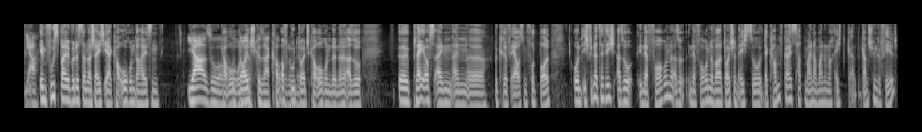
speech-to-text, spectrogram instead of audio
Ja. Im Fußball würde es dann wahrscheinlich eher K.O.-Runde heißen. Ja, so auf Deutsch gesagt K.O.-Runde. Auf gut Deutsch K.O.-Runde, ne? Also äh, Playoffs ein, ein äh, Begriff eher aus dem Football. Und ich finde tatsächlich, also in der Vorrunde, also in der Vorrunde war Deutschland echt so, der Kampfgeist hat meiner Meinung nach echt ganz schön gefehlt.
